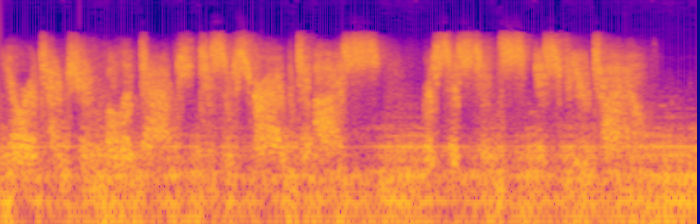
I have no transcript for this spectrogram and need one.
Your attention will adapt to subscribe to us. Resistance is futile.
